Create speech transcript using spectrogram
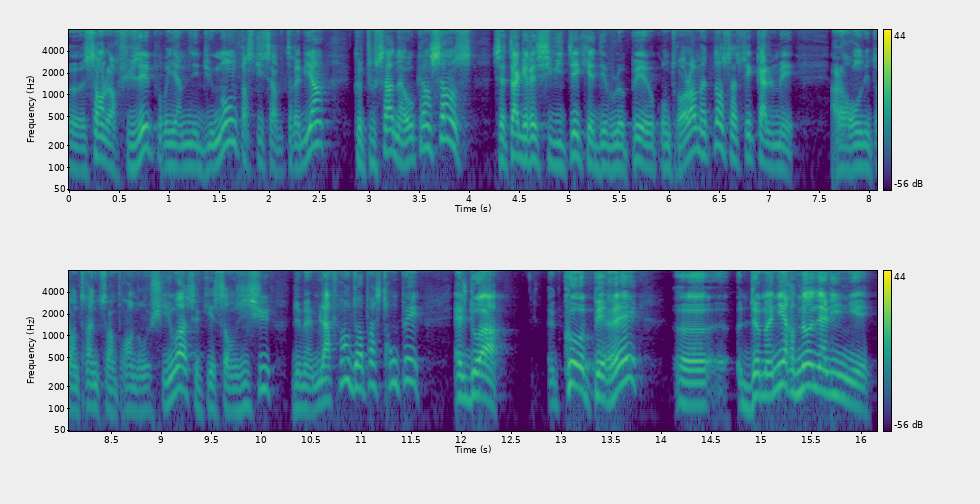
euh, sans leur fusée pour y amener du monde, parce qu'ils savent très bien que tout ça n'a aucun sens. Cette agressivité qui est développée au contrôleur, maintenant, ça s'est calmé. Alors on est en train de s'en prendre aux Chinois, ce qui est sans issue. De même, la France ne doit pas se tromper. Elle doit coopérer euh, de manière non alignée.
